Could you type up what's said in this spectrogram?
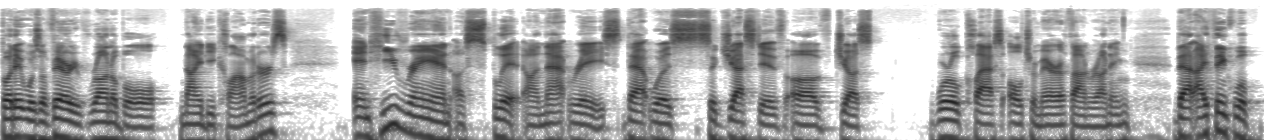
but it was a very runnable 90 kilometers and he ran a split on that race that was suggestive of just world class ultra marathon running that I think will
